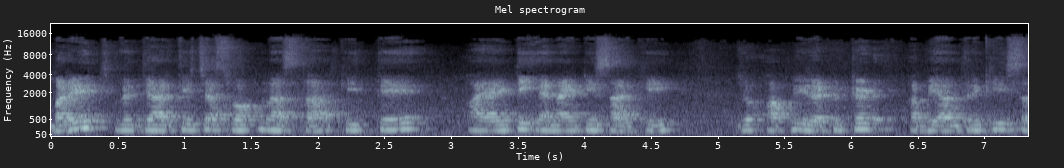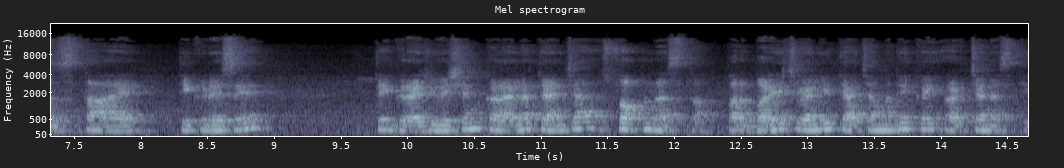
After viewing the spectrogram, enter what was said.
बरेच विद्यार्थीच्या स्वप्न असतात की ते I I T N I T सारखी जो आपली रेप्युटेड अभियांत्रिकी संस्था आहे तिकडे से ते ग्रॅज्युएशन करायला त्यांच्या स्वप्न असतं. पण बरेच वेळी त्याच्यामध्ये काही अडचण असते.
